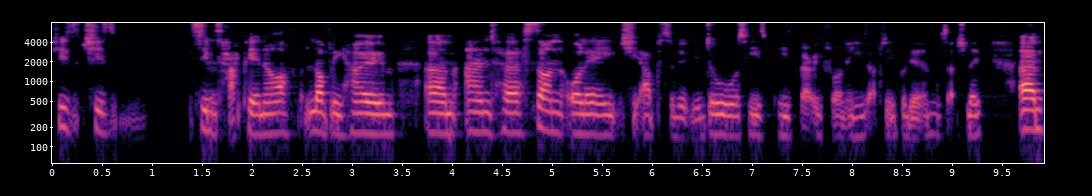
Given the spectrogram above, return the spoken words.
she's she's seems happy enough, lovely home, um, and her son Ollie, she absolutely adores. He's he's very funny. He's absolutely brilliant in this actually. Um,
